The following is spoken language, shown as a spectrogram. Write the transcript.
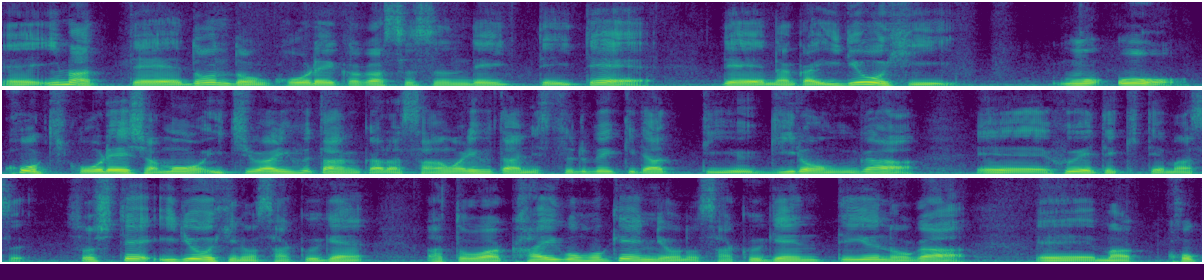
えー、今ってどんどん高齢化が進んでいっていて、で、なんか医療費もを後期高齢者も1割負担から3割負担にするべきだっていう議論が、えー、増えてきてます。そして医療費の削減、あとは介護保険料の削減っていうのが、えー、まあ、国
